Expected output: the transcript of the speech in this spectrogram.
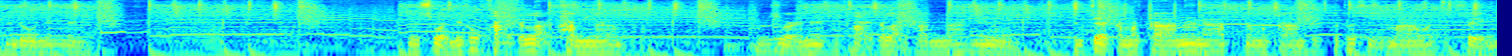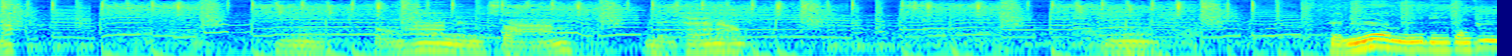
ให้ดูนิดนึง สวยๆนี่เขาขายกันหลายพันนะครับสวยๆนี่เขาขายกันหลายพันนะนี่เป็นแจกกรรมการด้วยนะครับ กรรมการถูกพัทสีมาวัดเศษนะนี่สองห้าหนึ่งสามเหรียญแท้นะครับเหรียญเนี้ยมีดีตรงที่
